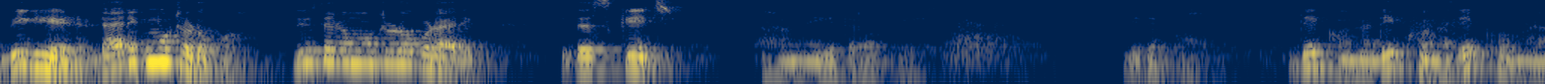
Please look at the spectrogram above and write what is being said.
बिग हेड डायरेक्ट मोठं डोकं. दिसतंय का मोठं डोकं डायरेक्ट इथं स्केच हा नाही येत राव फेस ये देखो. देखो ना देखो ना देखो ना.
